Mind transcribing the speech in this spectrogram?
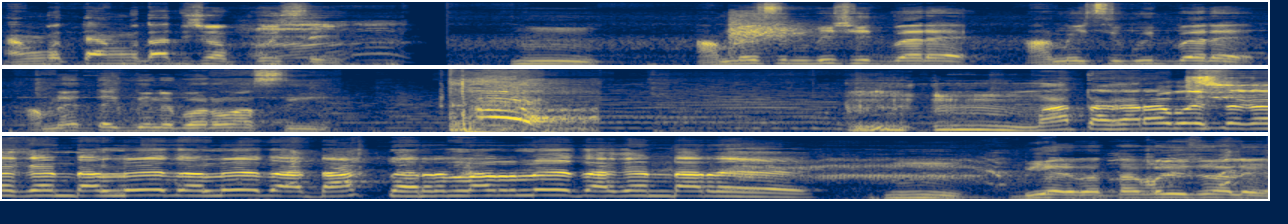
আঙ্গতে আঙ্গ দাদি সব কইছে। হুম আমি শুন বিশিত বারে আমি সি আমরা তো একদিনে বড় আছি। মাথা খারাপ হয়েছে গেন্ডা লয়ে দা লয়ে দা ডাক্তারের লয়ে দা গেন্ডারে হুম বিয়ার কথা বলি চলে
